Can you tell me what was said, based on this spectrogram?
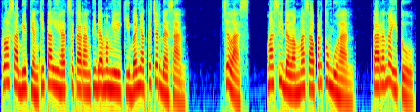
roh sabit yang kita lihat sekarang tidak memiliki banyak kecerdasan. Jelas, masih dalam masa pertumbuhan. Karena itu,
